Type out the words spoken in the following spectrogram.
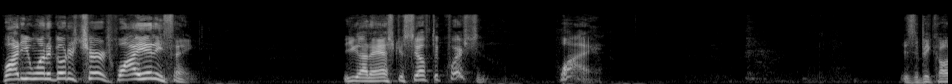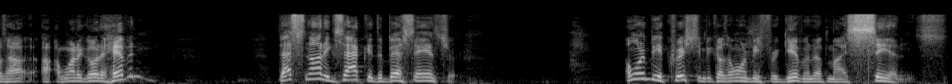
Why do you want to go to church? Why anything? You got to ask yourself the question, why? Is it because I, I want to go to heaven? That's not exactly the best answer. I want to be a Christian because I want to be forgiven of my sins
